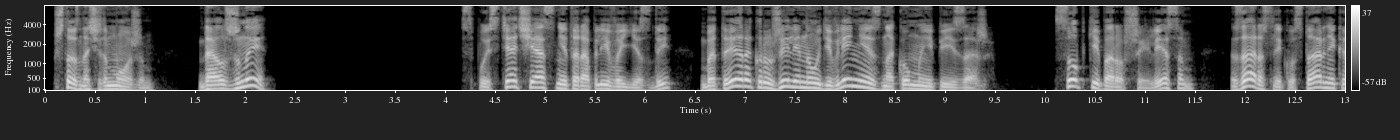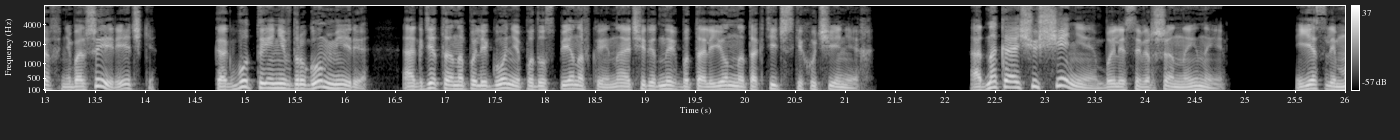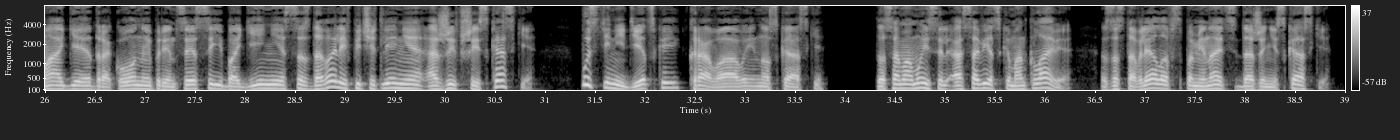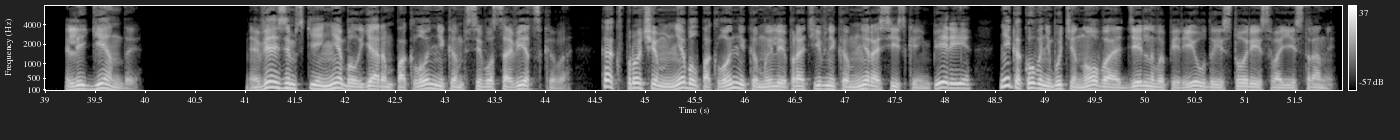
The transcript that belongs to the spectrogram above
Что значит можем? Должны? Спустя час неторопливой езды БТР окружили на удивление знакомые пейзажи. Сопки, поросшие лесом, заросли кустарников, небольшие речки. Как будто и не в другом мире, а где-то на полигоне под Успеновкой на очередных батальонно-тактических учениях. Однако ощущения были совершенно иные. Если магия, драконы, принцессы и богини создавали впечатление ожившей сказки, пусть и не детской, кровавой, но сказки, то сама мысль о советском анклаве заставляла вспоминать даже не сказки, легенды. Вяземский не был ярым поклонником всего советского, как, впрочем, не был поклонником или противником ни Российской империи, ни какого-нибудь иного отдельного периода истории своей страны.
